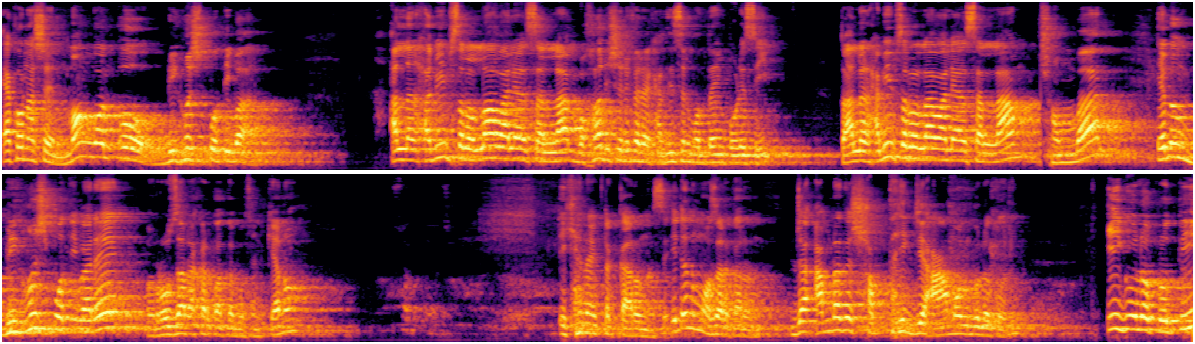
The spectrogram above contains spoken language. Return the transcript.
এখন আসেন, মঙ্গল ও বৃহস্পতিবার। আল্লাহর হাবিব সাল্লাহ আলিয়া সাল্লাম বখারি শরীফের এক হাদিসের মধ্যে আমি পড়েছি। তো আল্লাহর হাবিব সাল্লাহ আলিয়া সাল্লাম সোমবার এবং বৃহস্পতিবারে রোজা রাখার কথা বলছেন। কেন? এখানে একটা কারণ আছে। এটা না মজার কারণ। যা আমরা যে সাপ্তাহিক যে আমলগুলো করি, এইগুলো প্রতি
